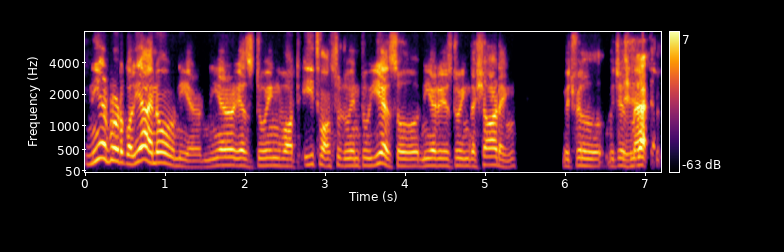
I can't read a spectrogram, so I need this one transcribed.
Near protocol, yeah, I know Near. Near is doing what ETH wants to do in two years. So Near is doing the sharding, which will, which is, is massive.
